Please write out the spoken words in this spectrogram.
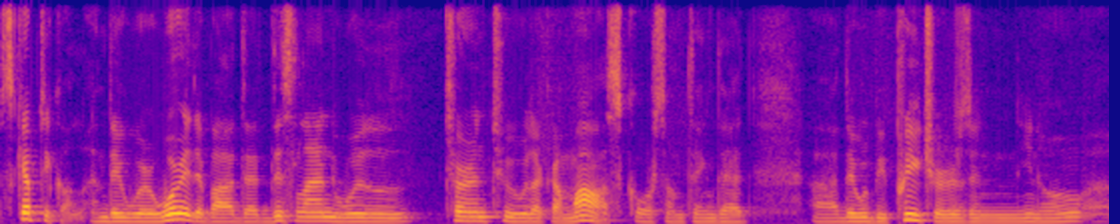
Skeptical, and they were worried about that this land will turn to like a mosque or something that uh, there would be preachers and you know uh,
